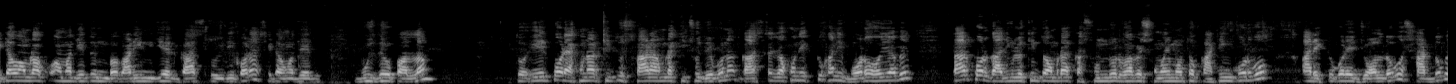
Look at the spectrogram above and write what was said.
এটাও আমরা আমার যেহেতু বাড়ির নিজের গাছ তৈরি করা, সেটা আমাদের বুঝতেও পারলাম। তো এরপর এখন আর কিন্তু সার আমরা কিছু দেবো না। গাছটা যখন একটুখানি বড় হয়ে যাবে, তারপর গাছগুলো কিন্তু আমরা সুন্দরভাবে সময় মতো কাটিং করব আর একটু করে জল দেবো, সার দেবো।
